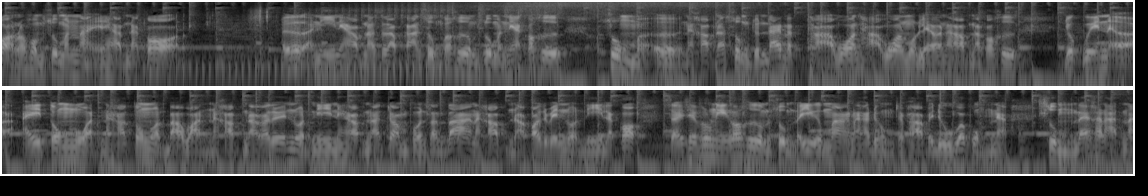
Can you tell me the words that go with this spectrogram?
ก่อนว่าผมสุ่มมันไหนนะครับนะก็เอออันนี้นะครับนะสำหรับการสุ่มก็คือสุ่มอันเนี้ยก็คือสุ่มเออนะครับนะสุ่มจนได้แบบถาวรถาวรหมดแล้วนะครับนะก็คือ ยกเว้นเอ่อไอตรงหนวดนะครับตรงหนวดบาวันนะครับนะก็จะเป็นหนวดนี้นะครับนะจอมพลซันต้านะครับนะก็จะเป็นหนวดนี้แล้วก็สายเทปพวกนี้ก็คือผมสุ่มได้เยอะมากนะครับเดี๋ยวผมจะพาไปดูว่าผมเนี่ยสุ่มได้ขนาดไหน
